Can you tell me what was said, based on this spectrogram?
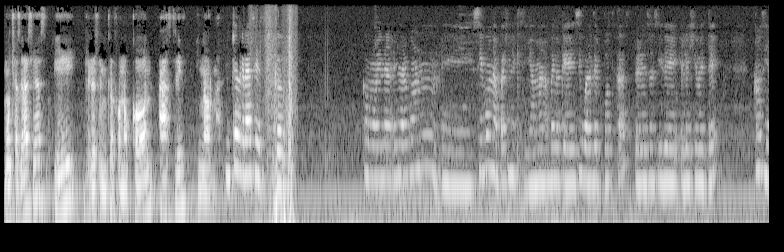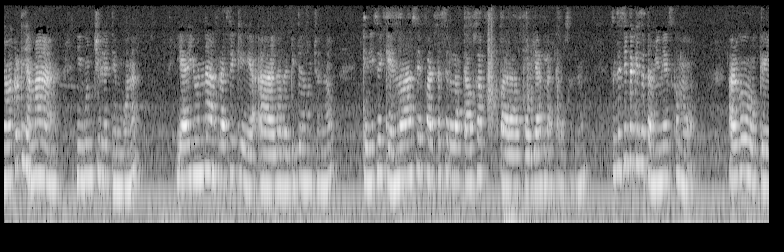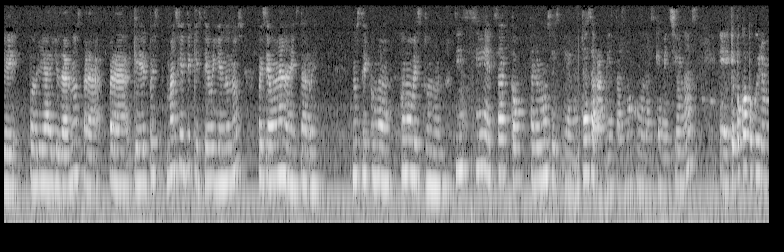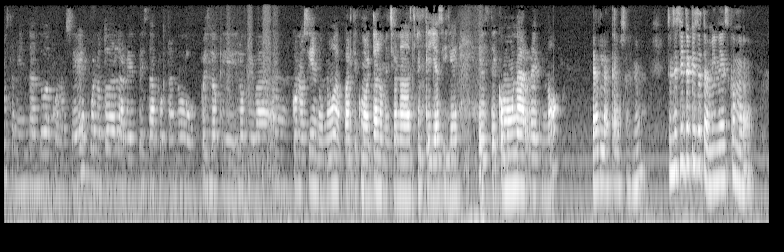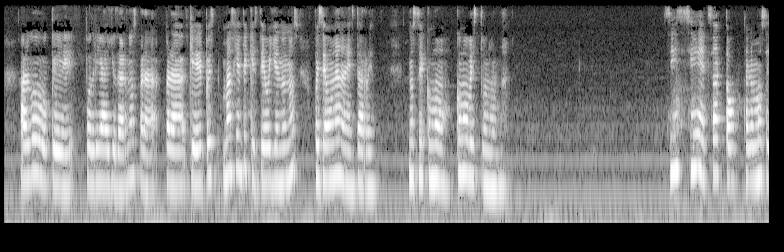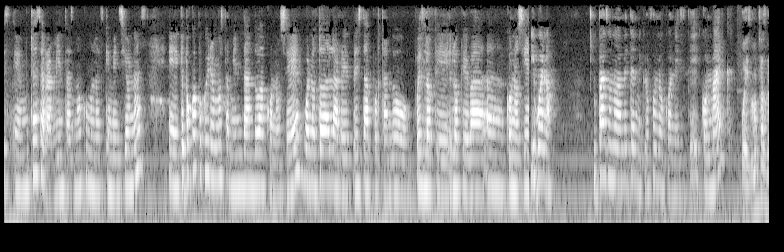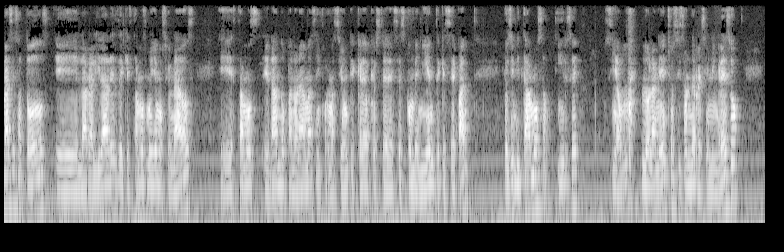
Muchas gracias y regreso el micrófono con Astrid y Norma. Muchas gracias, Como en, algún... Eh, sigo una página que se llama, bueno, que es igual de podcast, pero es así de LGBT. ¿Cómo se llama? Creo que se llama Ningún Chile Tembona. Y hay una frase que ah, la repiten mucho, ¿no? que dice que no hace falta hacer la causa para apoyar la causa, ¿no? Entonces siento que eso también es como algo que podría ayudarnos para, para que pues más gente que esté oyéndonos pues se unan a esta red. No sé cómo, cómo ves tú, Norma. Sí, sí, exacto. Tenemos este, muchas herramientas, ¿no? Como las que mencionas eh, que poco a poco iremos también dando a conocer. Bueno, toda la red está aportando pues lo que lo que va conociendo, ¿no? Aparte, como ahorita lo menciona Astrid, que ella sigue este como una red, ¿no? Dar la causa, ¿no? Entonces siento que eso también es como algo que podría ayudarnos para, para que pues más gente que esté oyéndonos pues se unan a esta red. No sé cómo, cómo ves tú, Norma. Sí, sí, exacto. Tenemos este, muchas herramientas, ¿no? Como las que mencionas, eh, que poco a poco iremos también dando a conocer. Bueno, toda la red está aportando pues lo que, lo que va a conociendo. Y bueno, paso nuevamente el micrófono con, este, con Mike. Pues muchas gracias a todos. Eh, la realidad es de que estamos muy emocionados. Eh, estamos dando panoramas e información que creo que a ustedes es conveniente que sepan. Los invitamos a unirse si aún no lo han hecho, si son de recién ingreso.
